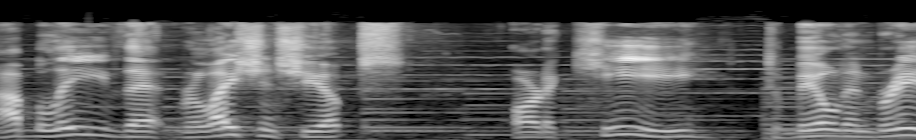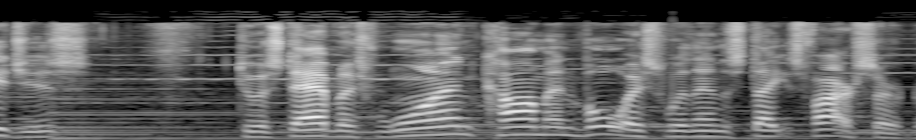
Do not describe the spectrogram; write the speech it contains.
I believe that relationships are the key to building bridges to establish one common voice within the state's fire service.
